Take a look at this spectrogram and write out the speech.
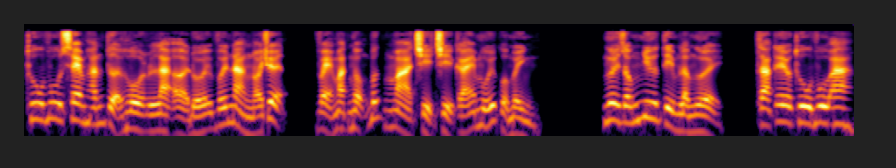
Thu vu xem hắn tựa hồ là ở đối với nàng nói chuyện, vẻ mặt ngộng bức mà chỉ chỉ cái mũi của mình. Ngươi giống như tìm lầm người, ta kêu thu vu A.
